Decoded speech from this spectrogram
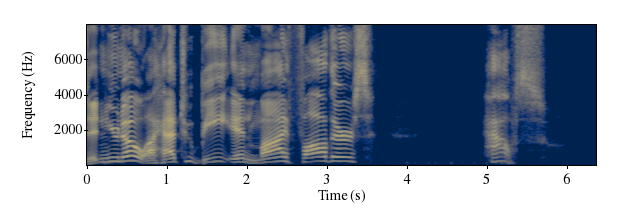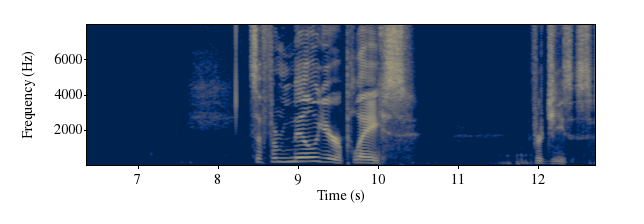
Didn't you know I had to be in my Father's house? It's a familiar place for Jesus.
